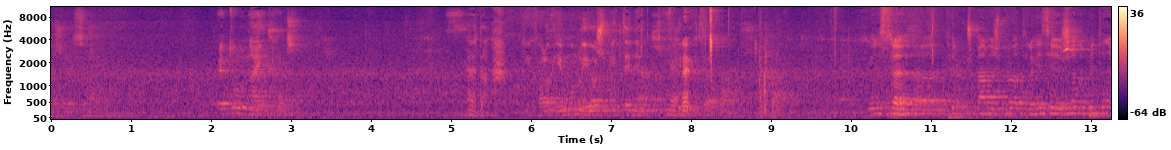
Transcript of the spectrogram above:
države Srbije. Eto, najkraće. E, dobro. Hvala. Imamo li još pitanja? Ne. Ministre, e, Filip Čukanović, Prva televizija, još jedno pitanje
